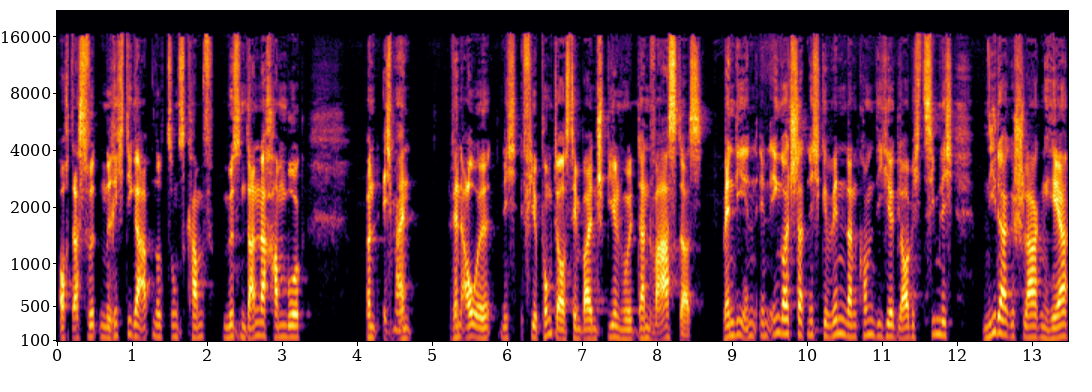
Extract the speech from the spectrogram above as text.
Auch das wird ein richtiger Abnutzungskampf, müssen dann nach Hamburg. Und ich meine, wenn Aue nicht vier Punkte aus den beiden Spielen holt, dann war's das. Wenn die in, in Ingolstadt nicht gewinnen, dann kommen die hier, glaube ich, ziemlich niedergeschlagen her,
